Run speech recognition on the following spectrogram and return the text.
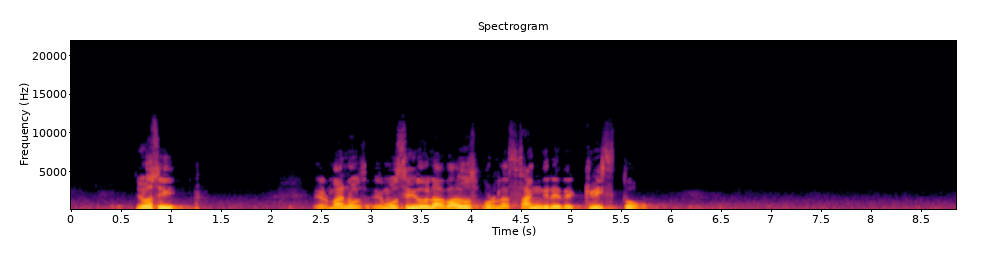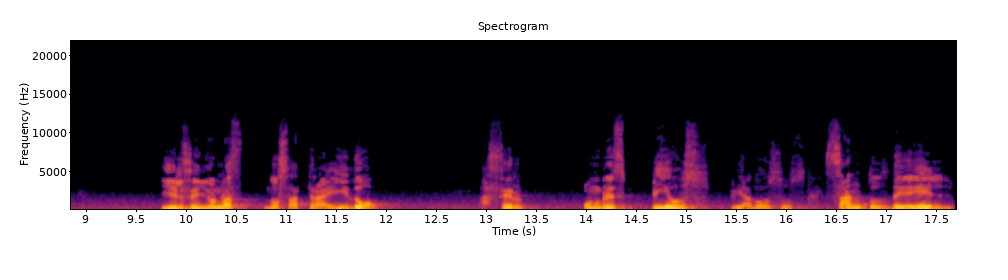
Yo sí. Hermanos, hemos sido lavados por la sangre de Cristo. Y el Señor nos, ha traído a ser hombres píos, piadosos, santos de Él.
